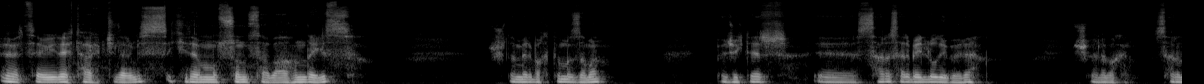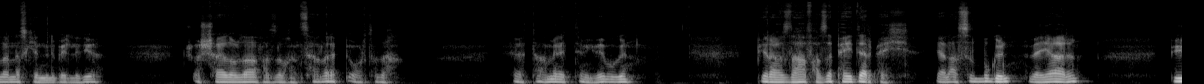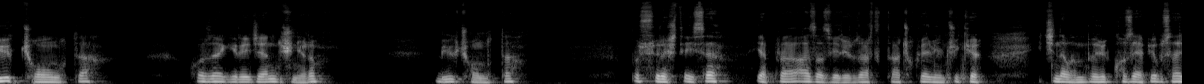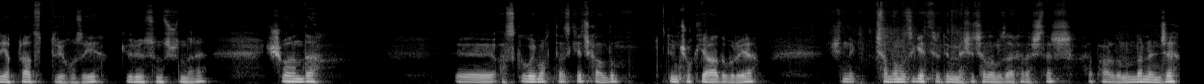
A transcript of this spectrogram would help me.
Evet sevgili takipçilerimiz 2 Temmuz'un sabahındayız. Şuradan beri baktığımız zaman böcekler e, sarı sarı belli oluyor böyle. Şöyle bakın. Sarılar nasıl kendini belli ediyor. Şu aşağıya doğru daha fazla bakın. Sarılar hep ortada. Evet tahmin ettiğim gibi bugün biraz daha fazla peyderpey. Yani asıl bugün ve yarın büyük çoğunlukta kozaya gireceğini düşünüyorum. Büyük çoğunlukta. Bu süreçte ise yaprağı az az veriyoruz. Artık daha çok vermeyelim. Çünkü içinde bakın böyle koza yapıyor. Bu sefer yaprağı tutturuyor kozayı. Görüyorsunuz şunları. Şu anda e, askı koymakta az geç kaldım. Dün çok yağdı buraya. Şimdi çalımızı getirdim. Meşe çalımızı arkadaşlar. Ha, pardon ondan önce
